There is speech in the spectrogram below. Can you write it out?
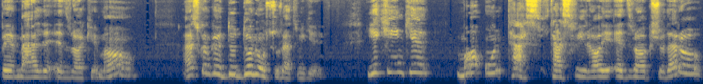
به محل ادراک ما از کنم که دو, دو نوع صورت می‌گیره. یکی اینکه ما اون تصویرهای ادراک شده رو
